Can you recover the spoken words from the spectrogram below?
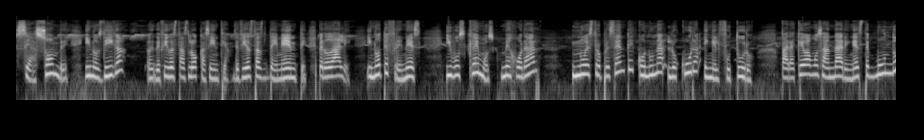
se asombre y nos diga, de fijo estás loca, Cintia, de fijo estás demente, pero dale y no te frenes y busquemos mejorar nuestro presente con una locura en el futuro. ¿Para qué vamos a andar en este mundo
